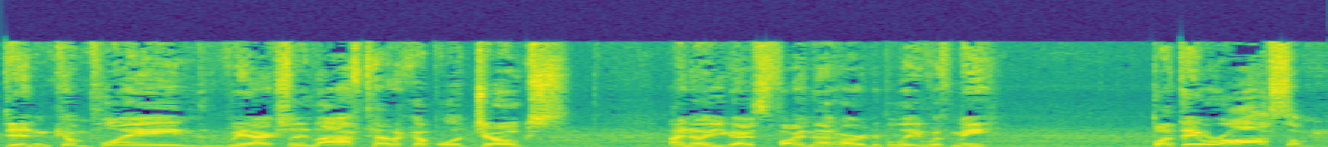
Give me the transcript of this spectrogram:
didn't complain. We actually laughed, had a couple of jokes. I know you guys find that hard to believe with me, but they were awesome.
